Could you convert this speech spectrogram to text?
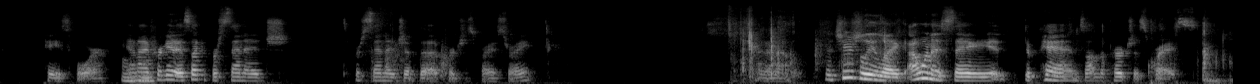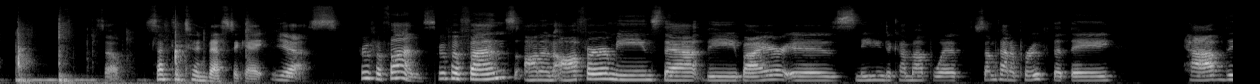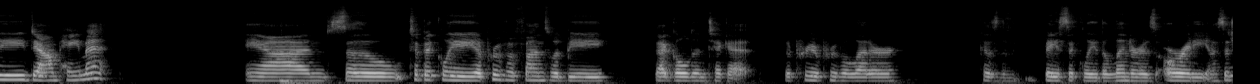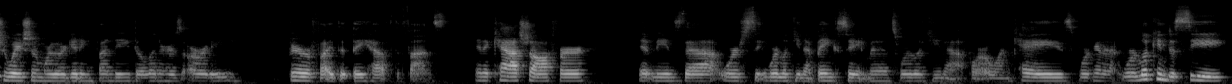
pays for. And I Mhm. forget, it's like a percentage. It's a percentage of the purchase price, right? I don't know. It's usually like I want to say it depends on the purchase price. So Something to investigate. Yes. Proof of funds. Proof of funds on an offer means that the buyer is needing to come up with some kind of proof that they have the down payment. And so typically a proof of funds would be that golden ticket, the pre approval letter, because basically the lender is already in a situation where they're getting funding, the lender has already verified that they have the funds. In a cash offer, it means that we're see, we're looking at bank statements, we're looking at 401ks, we're gonna we're looking to see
